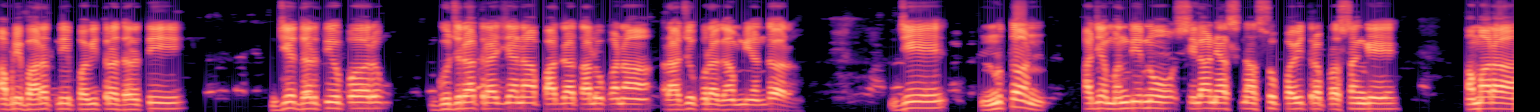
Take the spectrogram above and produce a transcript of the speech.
આપણી ભારતની પવિત્ર ધરતી, જે ધરતી ઉપર ગુજરાત રાજ્યના પાદરા તાલુકાના રાજુપુરા ગામની અંદર જે નૂતન આજે મંદિરનો શિલાન્યાસના સુપવિત્ર પ્રસંગે અમારા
